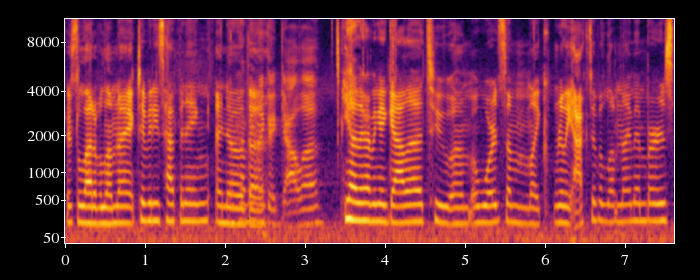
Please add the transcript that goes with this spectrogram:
There's a lot of alumni activities happening. I know They're having the like a gala. yeah they're having a gala to um, award some like really active alumni members,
